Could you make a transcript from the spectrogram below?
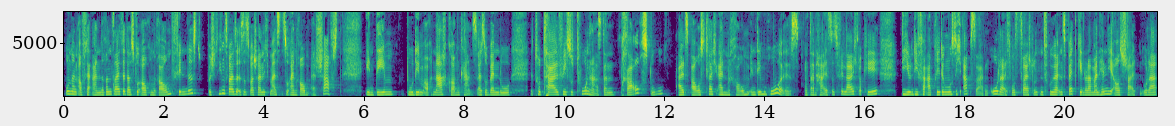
und dann auf der anderen Seite, dass du auch einen Raum findest, beziehungsweise ist es wahrscheinlich meistens so ein Raum erschaffst, in dem du dem auch nachkommen kannst. Also wenn du total viel zu tun hast, dann brauchst du als Ausgleich einen Raum, in dem Ruhe ist. Und dann heißt es vielleicht, okay, die und die Verabredung muss ich absagen. Oder ich muss zwei Stunden früher ins Bett gehen oder mein Handy ausschalten oder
